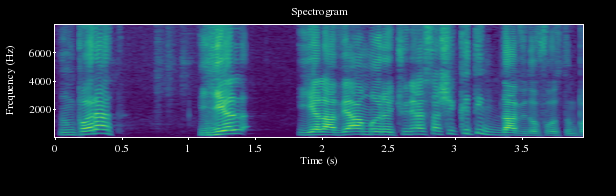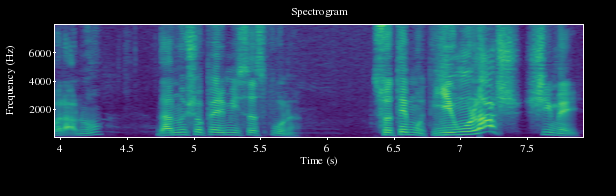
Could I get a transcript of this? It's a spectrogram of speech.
împărat. El, el avea amărăciunea asta și cât timp David a fost împărat, nu? Dar nu și-o permis să spună. S-o temut. E un laș și mei.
